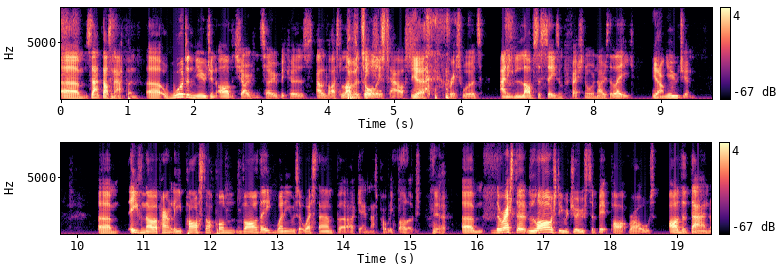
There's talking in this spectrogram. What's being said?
um, so that doesn't happen. Uh, Wood and Nugent are the chosen two because Allardyce loves the a big tallest. shit house. Yeah. Chris Wood, and he loves a seasoned professional who knows the league. Yeah. Nugent. Um, even though apparently he passed up on Vardy when he was at West Ham, but again, that's probably bollocks. Yeah. Um, the rest are largely reduced to bit part roles, other than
